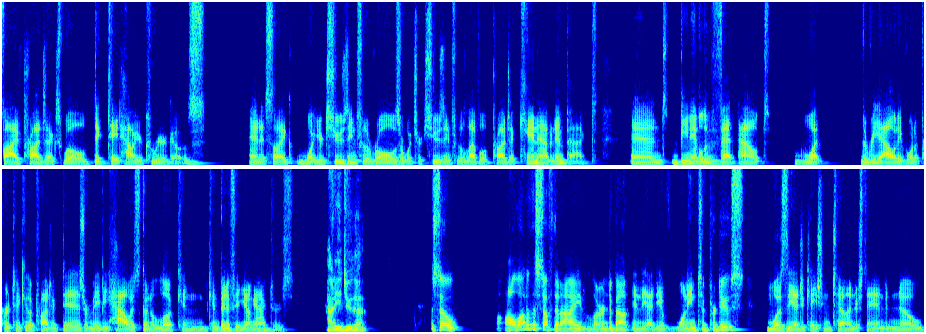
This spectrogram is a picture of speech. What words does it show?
five projects will dictate how your career goes. And it's like what you're choosing for the roles or what you're choosing for the level of project can have an impact. And being able to vet out what the reality of what a particular project is or maybe how it's going to look can can benefit young actors. How do you do that? So a lot of the stuff that I learned about in the idea of wanting to produce was the education to understand and know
